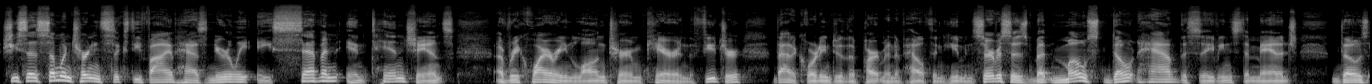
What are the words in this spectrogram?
She says someone turning 65 has nearly a 7 in 10 chance of requiring long term care in the future. That, according to the Department of Health and Human Services, but most don't have the savings to manage those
